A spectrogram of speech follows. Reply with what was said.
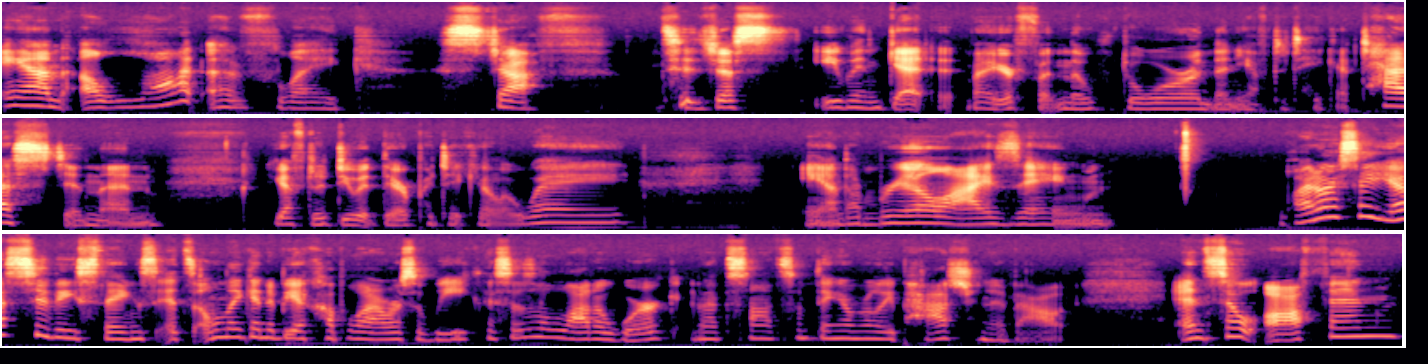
And a lot of like stuff to just even get your foot in the door. And then you have to take a test and then you have to do it their particular way. And I'm realizing why do I say yes to these things? It's only going to be a couple hours a week. This is a lot of work and it's not something I'm really passionate about. And so often,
